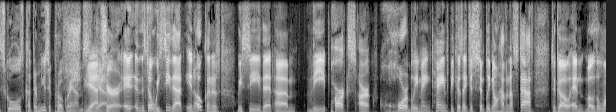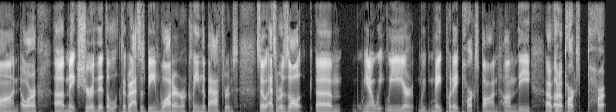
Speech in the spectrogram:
schools cut their music programs. yeah, sure. And, and so we see that in Oakland is we see that um, the parks are horribly maintained because they just simply don't have enough staff to go and mow the lawn or uh, make sure that the the grass is being watered or clean the bathrooms. So as a result. Um, you know, we, we are we may put a parks bond on the uh, or a parks par,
